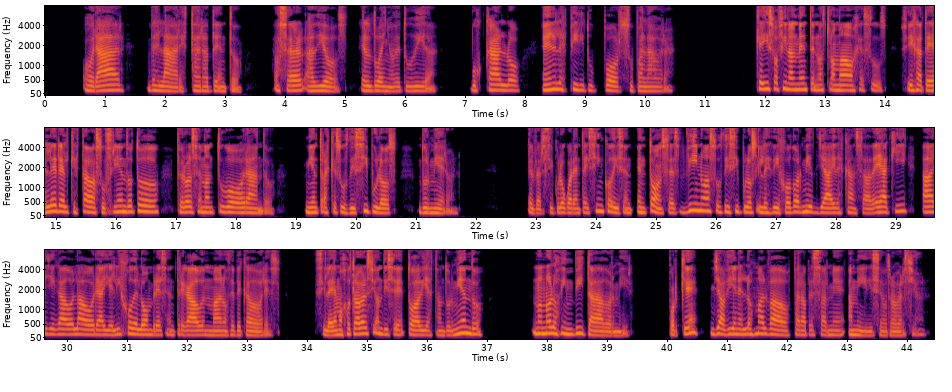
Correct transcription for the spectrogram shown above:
orar, velar, estar atento, hacer a Dios el dueño de tu vida, buscarlo en el Espíritu por su palabra. ¿Qué hizo finalmente nuestro amado Jesús? Fíjate, él era el que estaba sufriendo todo, pero él se mantuvo orando, mientras que sus discípulos durmieron. El versículo 45 dice, entonces vino a sus discípulos y les dijo, dormid ya y descansad. He aquí ha llegado la hora y el Hijo del Hombre es entregado en manos de pecadores. Si leemos otra versión, dice, todavía están durmiendo. No, no los invita a dormir. ¿Por qué? Ya vienen los malvados para apresarme a mí, dice otra versión.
